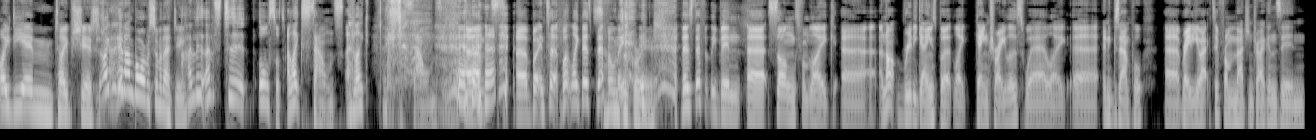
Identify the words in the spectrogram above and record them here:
IDM type shit. I can get on board with some of that, Dean. I, li- I listen to all sorts. I like sounds. I like, like sounds. Um, s- uh, but in ter- but like there's definitely Sounds are great. there's definitely been uh, songs from like uh, not really games, but like game trailers where like uh, an example, uh, Radioactive from Imagine Dragons in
